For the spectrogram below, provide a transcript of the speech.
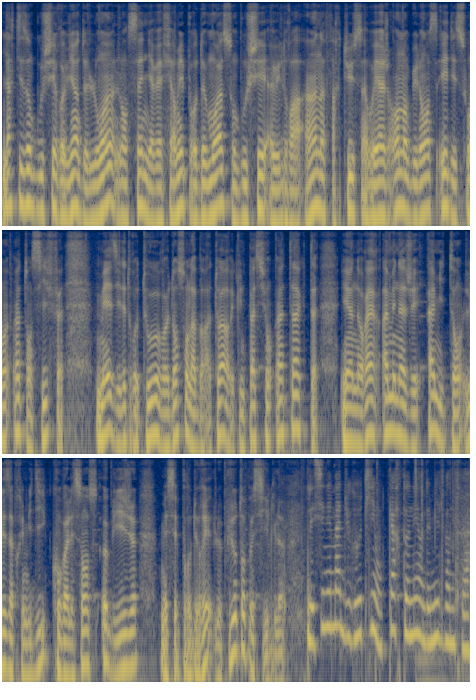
L'artisan boucher revient de loin. L'enseigne avait fermé pour deux mois. Son boucher a eu le droit à un infarctus, un voyage en ambulance et des soins intensifs. Mais il est de retour dans son laboratoire avec une passion et un horaire aménagé à mi-temps les après-midi. Convalescence oblige mais c'est pour durer le plus longtemps possible. Les cinémas du Grutli ont cartonné en 2023.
